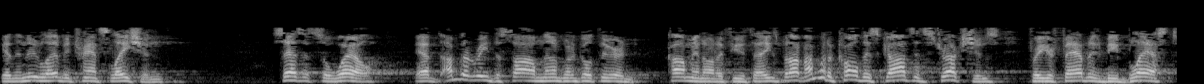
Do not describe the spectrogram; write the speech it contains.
in the New Living Translation says it so well. And I'm going to read the Psalm, then I'm going to go through and comment on a few things, but I'm, going to call this God's instructions for your family to be blessed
